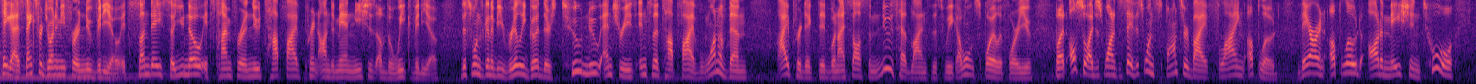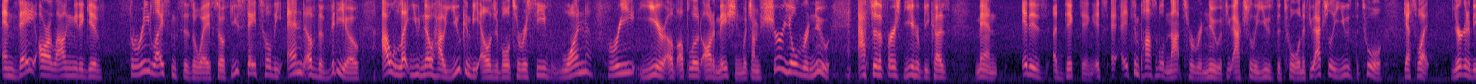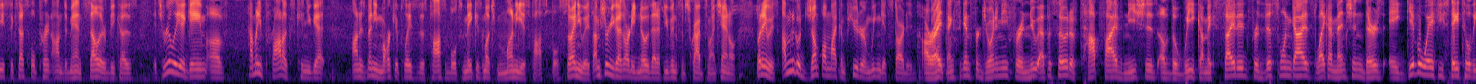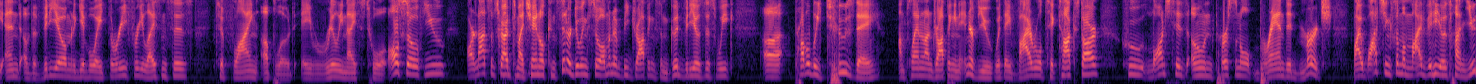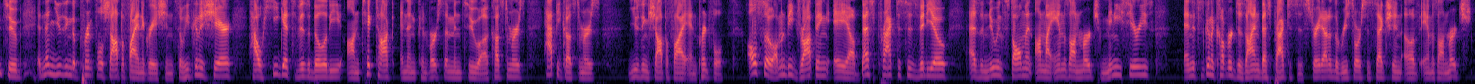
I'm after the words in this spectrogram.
Hey guys, thanks for joining me for a new video. It's Sunday, so you know it's time for a new top 5 print on demand niches of the week video. This one's gonna be really good. There's two new entries into the top 5. One of them I predicted when I saw some news headlines this week. I won't spoil it for you. But also, I just wanted to say this one's sponsored by Flying Upload. They are an upload automation tool, and they are allowing me to give three licenses away. So if you stay till the end of the video, I will let you know how you can be eligible to receive one free year of upload automation, which I'm sure you'll renew after the first year because, man, it is addicting. It's it's impossible not to renew if you actually use the tool. And if you actually use the tool, guess what? You're going to be a successful print on demand seller because it's really a game of how many products can you get on as many marketplaces as possible to make as much money as possible. So, anyways, I'm sure you guys already know that if you've been subscribed to my channel. But, anyways, I'm gonna go jump on my computer and we can get started. All right, thanks again for joining me for a new episode of Top 5 Niches of the Week. I'm excited for this one, guys. Like I mentioned, there's a giveaway if you stay till the end of the video. I'm gonna give away three free licenses to Flying Upload, a really nice tool. Also, if you are not subscribed to my channel, consider doing so. I'm gonna be dropping some good videos this week. Uh, probably Tuesday, I'm planning on dropping an interview with a viral TikTok star who launched his own personal branded merch by watching some of my videos on YouTube and then using the Printful Shopify integration. So he's going to share how he gets visibility on TikTok and then converts them into uh, customers, happy customers, using Shopify and Printful. Also, I'm going to be dropping a uh, best practices video as a new installment on my Amazon merch mini series and this is going to cover design best practices straight out of the resources section of Amazon merch.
